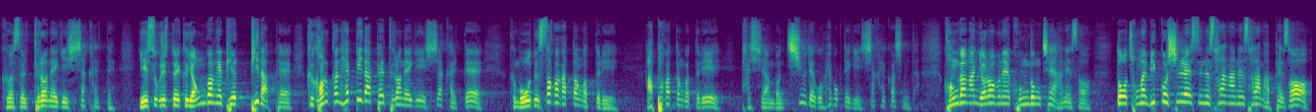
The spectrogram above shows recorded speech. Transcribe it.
그것을 드러내기 시작할 때 예수 그리스도의 그 영광의 빛, 빛 앞에 그 거룩한 햇빛 앞에 드러내기 시작할 때 그 모든 썩어갔던 것들이 아파갔던 것들이 다시 한번 치유되고 회복되기 시작할 것입니다. 건강한 여러분의 공동체 안에서 또 정말 믿고 신뢰할 수 있는 사랑하는 사람 앞에서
